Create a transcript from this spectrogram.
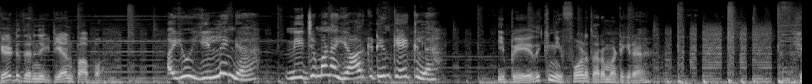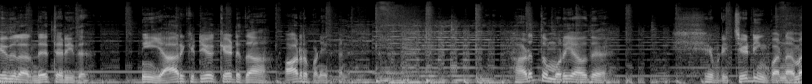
கேட்டு தெரிஞ்சுக்கிட்டியான்னு பார்ப்போம். ஐயோ இல்லைங்க. நிஜமா நான் யார்கிட்டயும் கேட்கல இப்போ எதுக்கு நீ ஃபோனை தர மாட்டேங்கிற? இதுல இருந்தே தெரியுது. நீ யார்கிட்டயோ கேட்டுதான் ஆர்டர் பண்ணியிருக்கேன்னு அடுத்த முறையாவது இப்படி சீட்டிங் பண்ணாம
